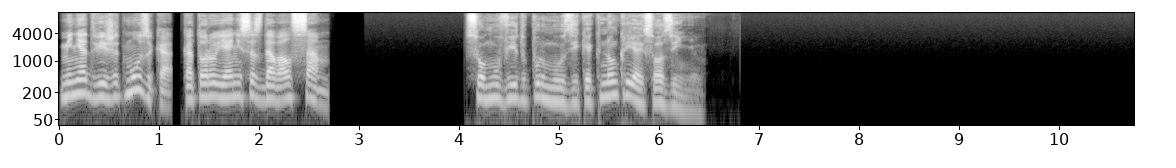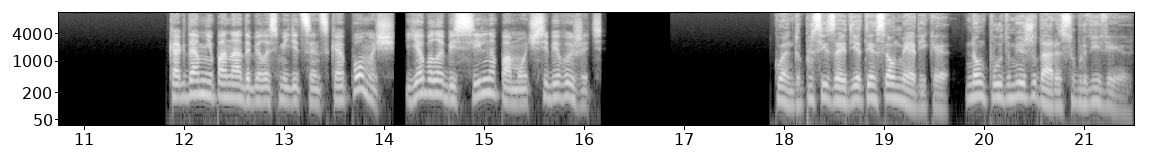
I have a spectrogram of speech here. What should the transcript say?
Меня движет музыка, которую я не создавал сам. Sou movido por música que não criei sozinho. Когда мне понадобилась медицинская помощь, я была бессильна помочь себе выжить. Quando precisei de atenção médica, não pude me ajudar a sobreviver.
